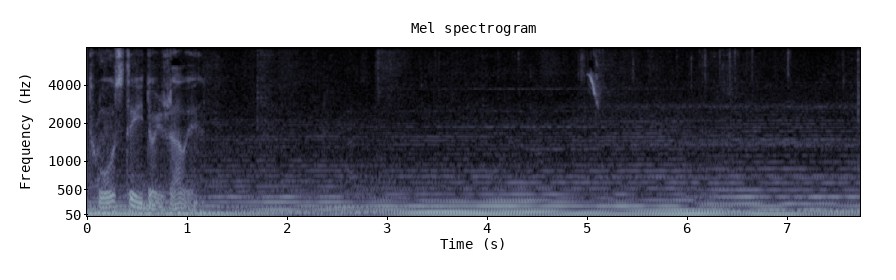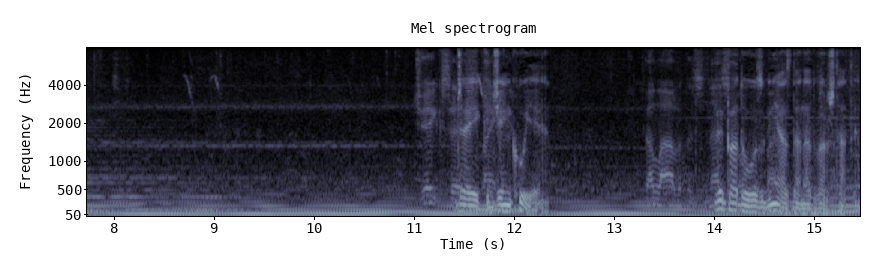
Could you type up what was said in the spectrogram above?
Tłusty i dojrzały. Jake, dziękuję. Wypadł z gniazda nad warsztatem.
